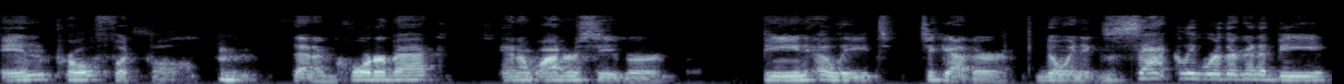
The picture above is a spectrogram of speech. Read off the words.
in pro football than a quarterback and a wide receiver being elite together, knowing exactly where they're going to be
